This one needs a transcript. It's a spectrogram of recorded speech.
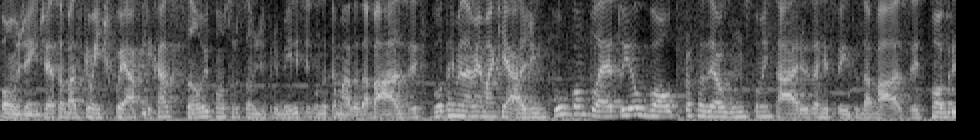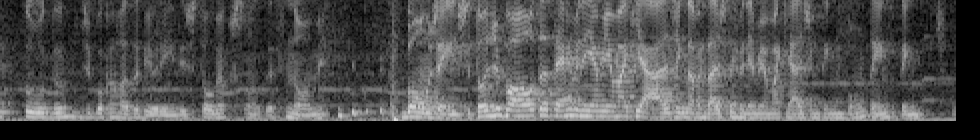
Bom, gente, essa basicamente foi a aplicação e construção de primeira e segunda camada da base. Vou terminar minha maquiagem por completo e eu volto pra fazer alguns comentários a respeito da base. Cobre tudo de Boca Rosa Beauty, ainda estou me acostumando com esse nome. Bom, gente, tô de volta, terminei a minha maquiagem. Na verdade, terminei a minha maquiagem tem um bom tempo, tem, tipo,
